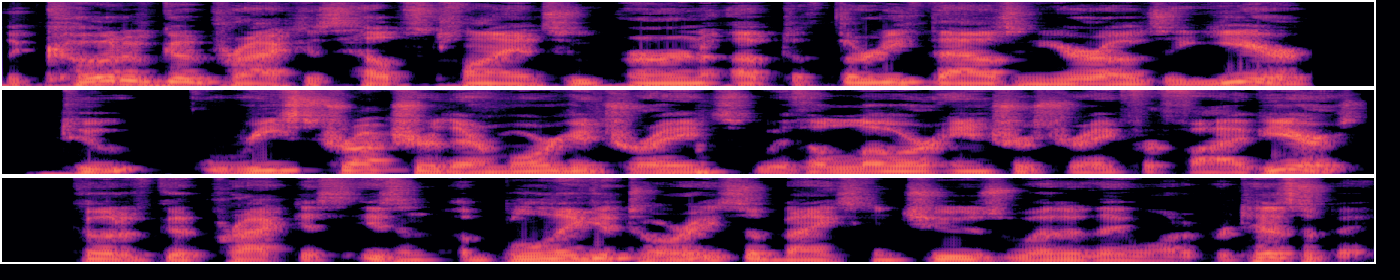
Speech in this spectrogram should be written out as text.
The Code of Good Practice helps clients who earn up to 30,000 euros a year to restructure their mortgage rates with a lower interest rate for five years. Code of Good Practice isn't obligatory, so banks can choose whether they want to participate.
